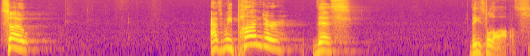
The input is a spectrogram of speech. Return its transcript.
So, as we ponder this, these laws,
